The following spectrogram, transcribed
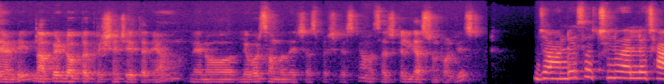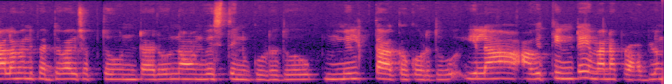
నమస్తే అండి. నా పేరు డాక్టర్ కృష్ణ చైతన్య. నేను లివర్ సంబంధించిన స్పెషలిస్ట్ సర్జికల్ గ్యాస్ట్రంటాలజిస్ట్. జాండీస్ వచ్చిన వాళ్ళు చాలా మంది పెద్దవాళ్ళు చెప్తూ ఉంటారు నాన్ వెజ్ తినకూడదు మిల్క్ తాగకూడదు ఇలా అవి తింటే ఏమైనా ప్రాబ్లం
